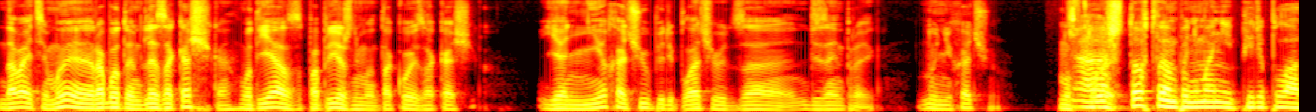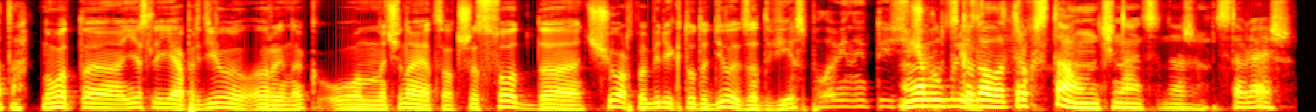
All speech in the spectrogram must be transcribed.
Давайте, мы работаем для заказчика. Вот я по-прежнему такой заказчик. Я не хочу переплачивать за дизайн-проект. Ну, не хочу. Ну, А строй- что в твоем понимании переплата? ну вот, э, если я определил рынок, он начинается от 600 до, черт побери, кто-то делает за 2500 Ну, я бы рублей. сказал, от 300 он начинается даже, представляешь?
